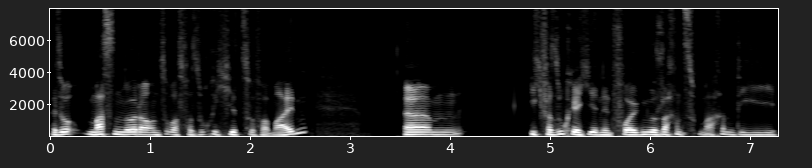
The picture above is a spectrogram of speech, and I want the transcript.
Also Massenmörder und sowas versuche ich hier zu vermeiden. Ähm, ich versuche ja hier in den Folgen nur Sachen zu machen, die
